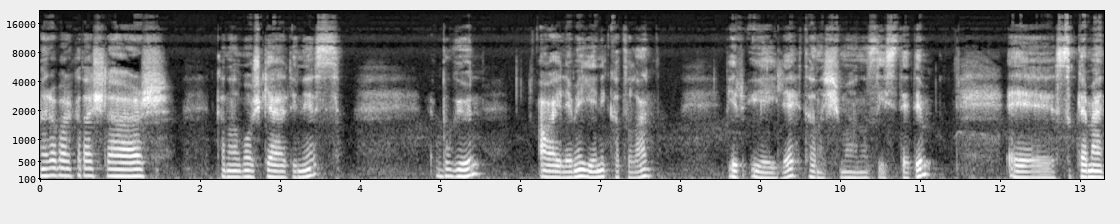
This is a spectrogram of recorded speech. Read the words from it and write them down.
Merhaba arkadaşlar. Kanalıma hoş geldiniz. Bugün aileme yeni katılan bir üye ile tanışmanızı istedim. Ee, sıklemen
